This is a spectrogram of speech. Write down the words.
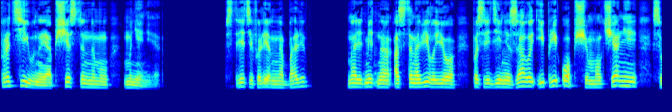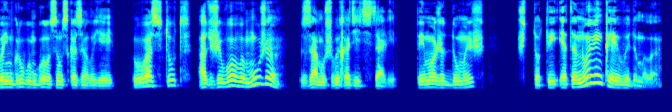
противное общественному мнение. Встретив Елену на бале, Марья Дмитриевна остановила ее посредине зала и при общем молчании своим грубым голосом сказала ей, «У вас тут от живого мужа замуж выходить стали? Ты, может, думаешь, что ты это новенькое выдумала?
